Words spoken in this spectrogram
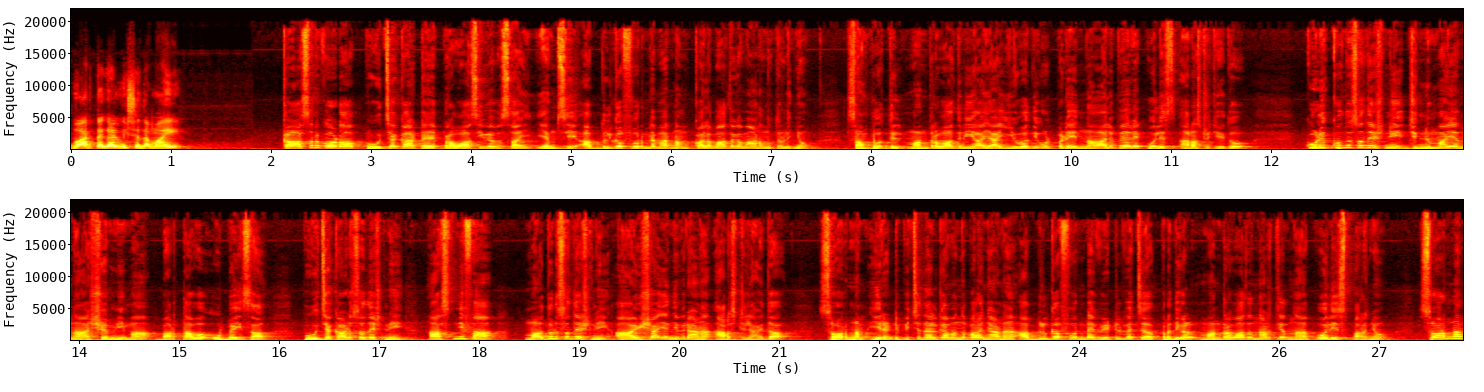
വാർത്തകൾ വിശദമായി. കാസർഗോഡ് പൂച്ചക്കാട്ടെ പ്രവാസി വ്യവസായി എം സി അബ്ദുൽ ഗഫൂറിന്റെ മരണം കൊലപാതകമാണെന്ന് തെളിഞ്ഞു. സംഭവത്തിൽ മന്ത്രവാദിനിയായ യുവതി ഉൾപ്പെടെ നാലു പേരെ പോലീസ് അറസ്റ്റ് ചെയ്തു. കുളിക്കുന്ന് സ്വദേശിനി ജിന്നുമ്മ എന്ന ഷമീമ ഭർത്താവ് ഉബൈസ പൂച്ചക്കാട് സ്വദേശിനി അസ്നിഫ മധുർ സ്വദേശിനി ആയിഷ എന്നിവരാണ് അറസ്റ്റിലായത്. സ്വർണം ഇരട്ടിപ്പിച്ച് നൽകാമെന്ന് പറഞ്ഞാണ് അബ്ദുൽ ഗഫൂറിന്റെ വീട്ടിൽ വെച്ച് പ്രതികൾ മന്ത്രവാദം നടത്തിയതെന്ന് പോലീസ് പറഞ്ഞു. സ്വർണം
